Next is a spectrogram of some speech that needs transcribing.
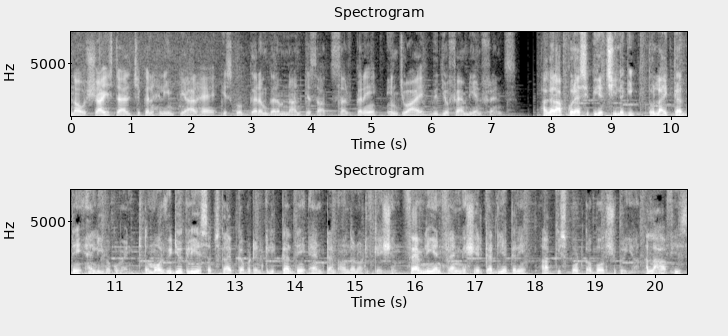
नौ शाही स्टाइल चिकन हलीम तैयार है। इसको गरम गरम नान के साथ सर्व करें। Enjoy with your family and friends अगर आपको रेसिपी अच्छी लगी तो लाइक कर दें एंड लीव अ कमेंट तो मोर वीडियो के लिए सब्सक्राइब का बटन क्लिक कर दें and turn on the notification family and friend में शेयर कर दिया करें। आपकी सपोर्ट का बहुत शुक्रिया। अल्लाह हाफिज़।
